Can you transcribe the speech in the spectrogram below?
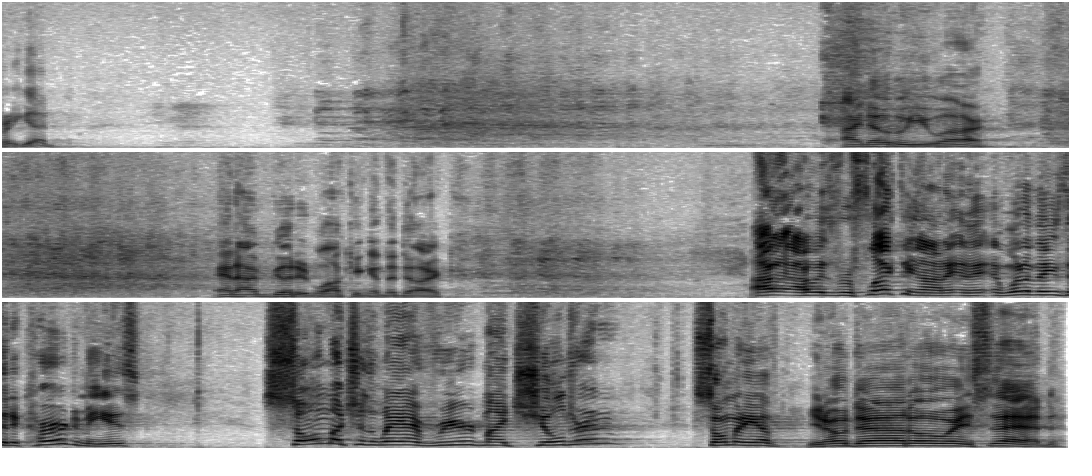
Pretty good. I know who you are. and I'm good at walking in the dark. I, I, was reflecting on it, and one of the things that occurred to me is so much of the way I've reared my children, so many of, you know, dad always said,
